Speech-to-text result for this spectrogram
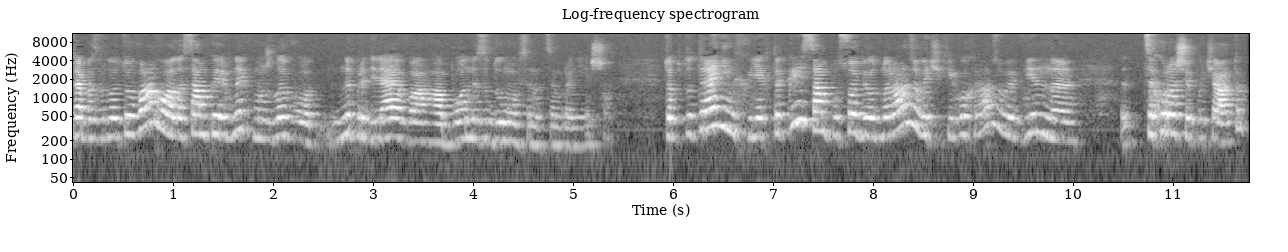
треба звернути увагу, але сам керівник, можливо, не приділяє увагу або не задумався над цим раніше. Тобто тренінг як такий, сам по собі одноразовий чи кількохразовий, він е, це хороший початок,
